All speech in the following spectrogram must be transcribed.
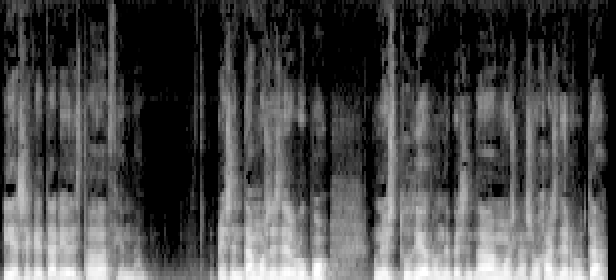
y del Secretario de Estado de Hacienda. Presentamos desde el grupo un estudio donde presentábamos las hojas de ruta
